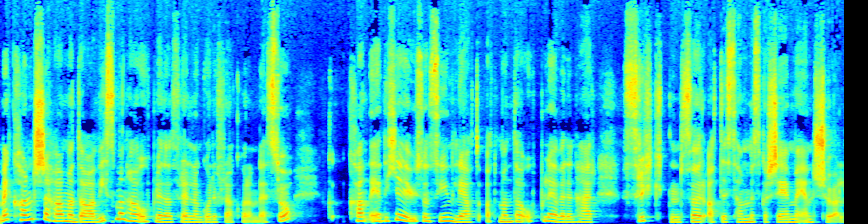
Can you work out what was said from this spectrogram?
Men kanskje har man da, hvis man har opplevd at foreldrene går ifra hverandre, så kan, er det ikke usannsynlig at, at man da opplever denne frykten for at det samme skal skje med en sjøl.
